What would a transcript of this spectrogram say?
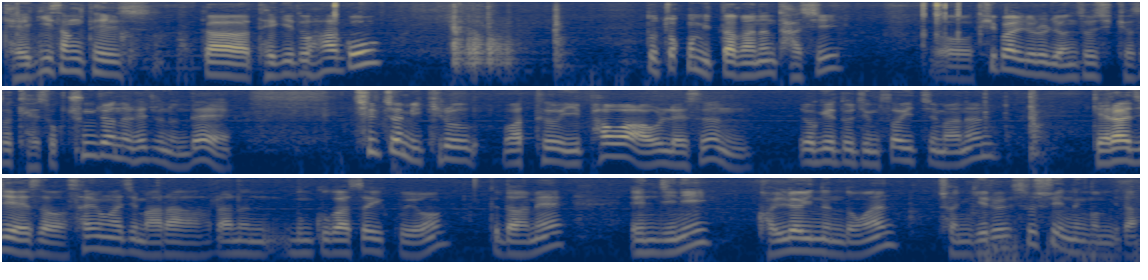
대기 상태가 되기도 하고 또 조금 있다가는 다시 어, 휘발유를 연소시켜서 계속 충전을 해주는데 7.2kW 이 파워 아울렛은 여기에도 지금 써 있지만은 게라지에서 사용하지 마라 라는 문구가 써 있고요. 그 다음에 엔진이 걸려 있는 동안 전기를 쓸 수 있는 겁니다.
